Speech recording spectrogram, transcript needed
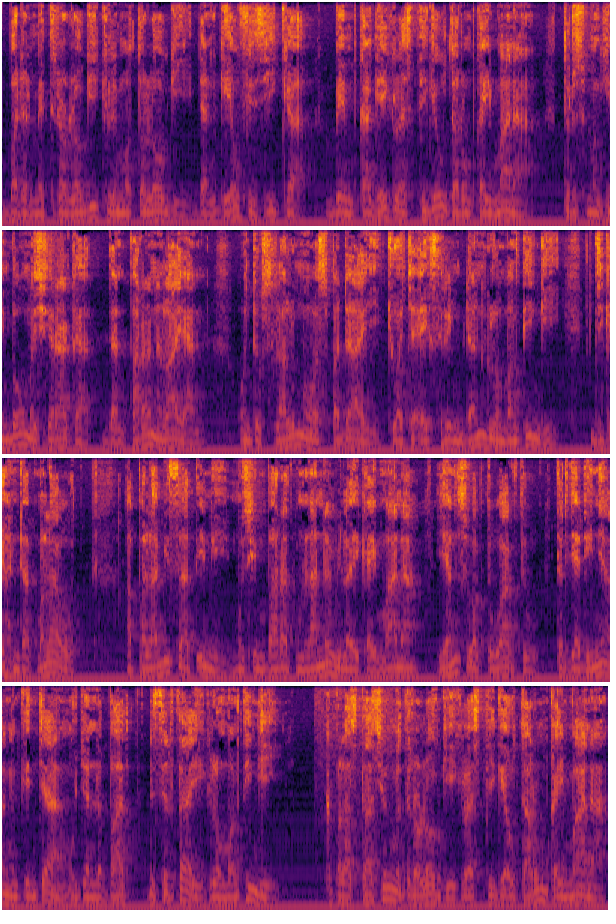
Badan Meteorologi, Klimatologi, dan Geofisika BMKG kelas 3 Utarum Kaimana terus menghimbau masyarakat dan para nelayan untuk selalu mewaspadai cuaca ekstrim dan gelombang tinggi jika hendak melaut Apalagi saat ini musim barat melanda wilayah Kaimana yang sewaktu-waktu terjadinya angin kencang, hujan lebat, disertai gelombang tinggi. Kepala Stasiun Meteorologi kelas 3 Utarum Kaimana,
